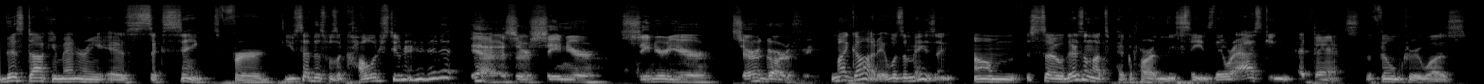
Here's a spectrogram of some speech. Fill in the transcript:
this documentary is succinct for you said this was a college student who did it yeah. It's their senior senior year. Sarah Gardephe. my god it was amazing um so there's a lot to pick apart in these scenes they were asking advance the film crew was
